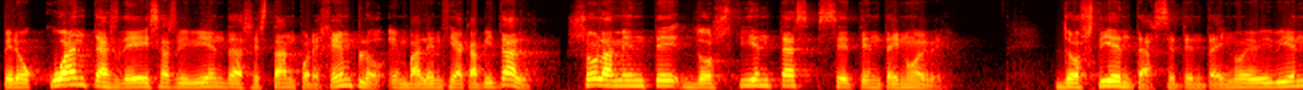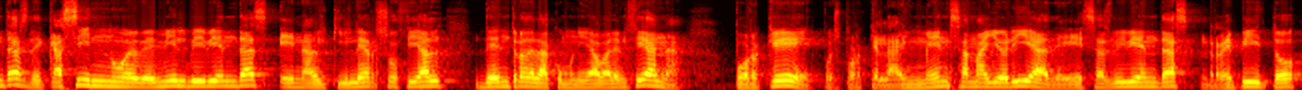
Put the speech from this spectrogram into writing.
Pero ¿cuántas de esas viviendas están, por ejemplo, en Valencia capital? solamente 279. 279 viviendas de casi 9.000 viviendas en alquiler social dentro de la comunidad valenciana. ¿Por qué? Pues porque la inmensa mayoría de esas viviendas, repito,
